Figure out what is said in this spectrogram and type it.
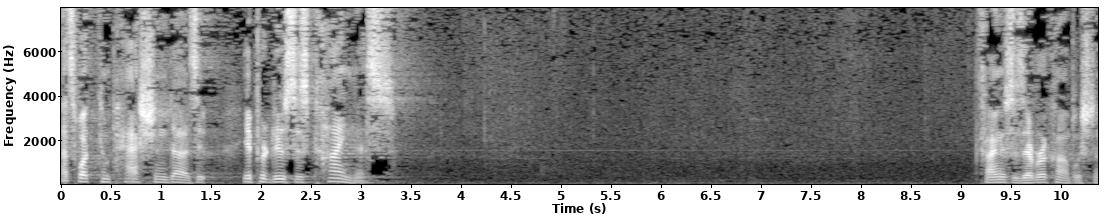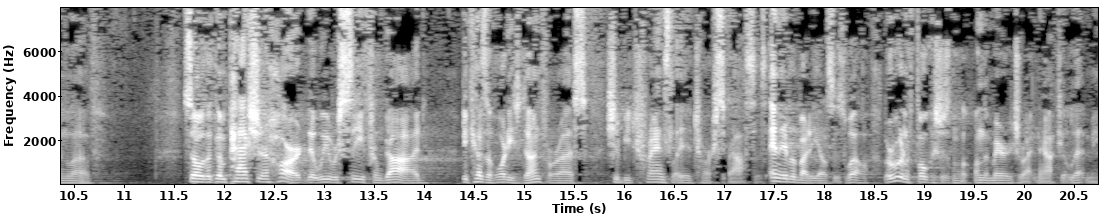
That's what compassion does. It, it produces kindness. Kindness is ever accomplished in love. So the compassionate heart that we receive from God because of what he's done for us should be translated to our spouses and everybody else as well. But we're going to focus just on the marriage right now, if you'll let me.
